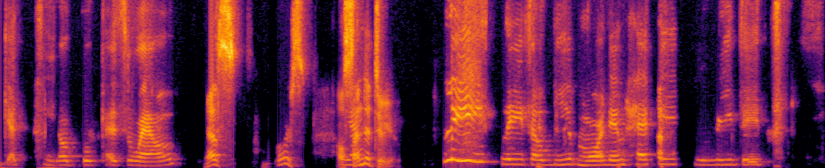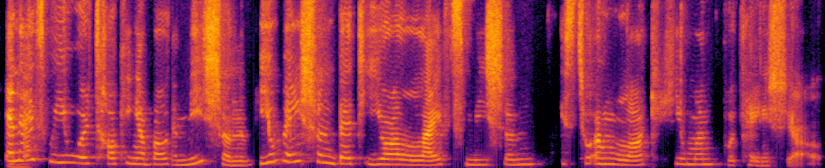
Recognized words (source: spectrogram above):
get your book as well. Yes, of course. I'll yeah. send it to you. Please, please, I'll be more than happy to read it. And mm-hmm. as we were talking about a mission, you mentioned that your life's mission is to unlock human potential.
